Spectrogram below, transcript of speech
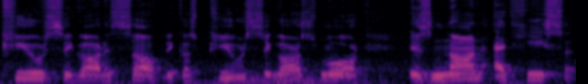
pure cigar itself because pure cigar smoke is non adhesive.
